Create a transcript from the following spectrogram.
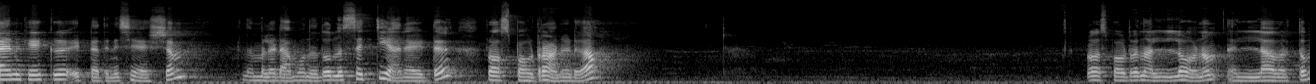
പാൻ കേക്ക് ഇട്ടതിന് ശേഷം നമ്മൾ ഇടാൻ പോകുന്നത് ഒന്ന് സെറ്റ് ചെയ്യാനായിട്ട് റോസ് പൗഡറാണ് ഇടുക. റോസ് പൗഡർ നല്ലോണം എല്ലാവർക്കും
